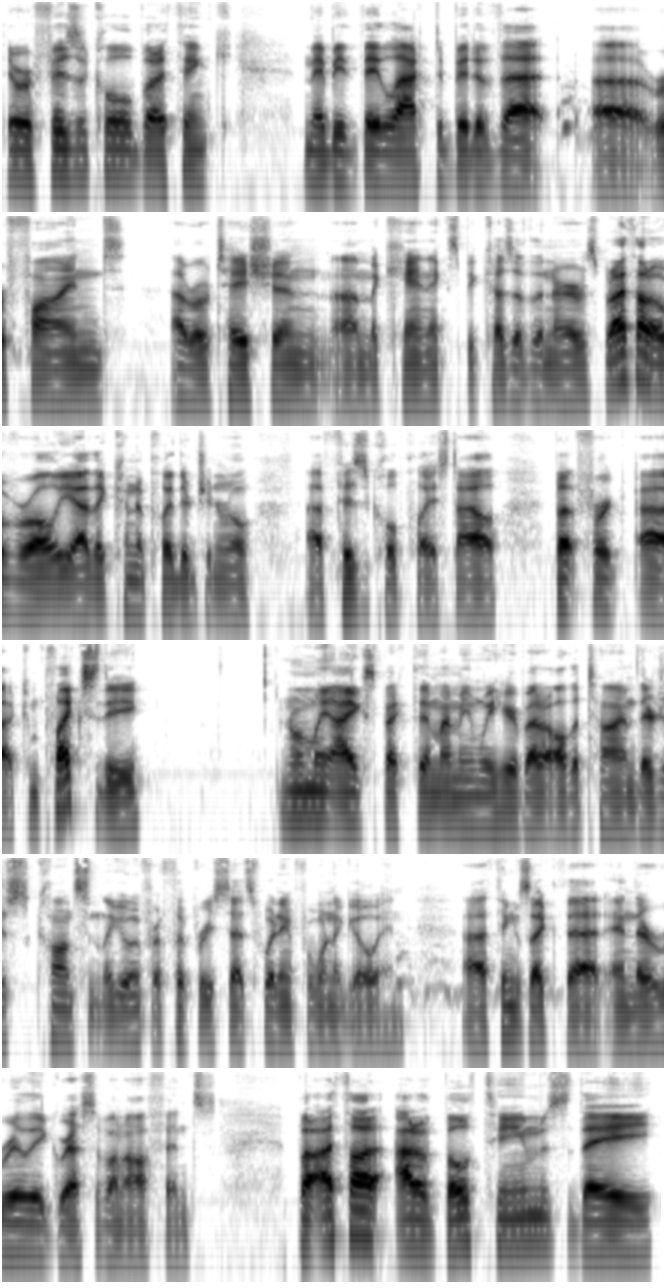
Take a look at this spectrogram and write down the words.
they were physical, but I think maybe they lacked a bit of that uh, refined uh, rotation uh, mechanics because of the nerves. But I thought overall, yeah, they kind of played their general uh, physical play style. But for uh, complexity, normally I expect them. I mean, we hear about it all the time. They're just constantly going for flip resets, waiting for one to go in, uh, things like that, and they're really aggressive on offense. But I thought out of both teams, they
